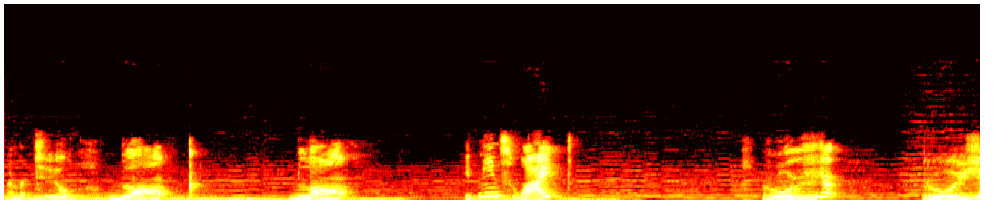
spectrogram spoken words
Number two, blanc. Blanc. It means white. Rouge. Rouge.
